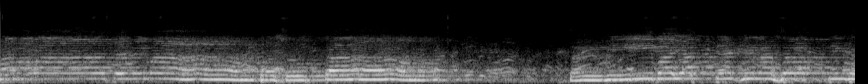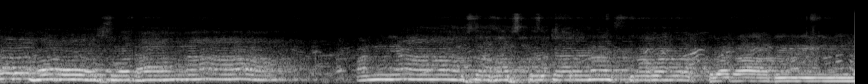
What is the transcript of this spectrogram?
मम वाचमिमां शक्तिधर सञ्जीवयत्यखिलशक्तिधरः स्वधाम्ना अन्या सहस्रचरणश्रवणत्वगादीन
